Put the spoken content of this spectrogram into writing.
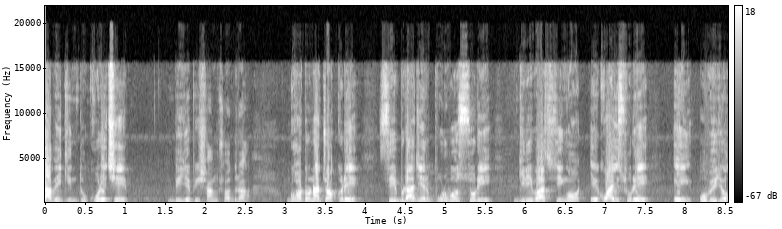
দাবি কিন্তু করেছে বিজেপি সাংসদরা। ঘটনাচক্রে শিবরাজের পূর্বসূরি গিরিবাজ সিংহ একই সুরে এই অভিযোগ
